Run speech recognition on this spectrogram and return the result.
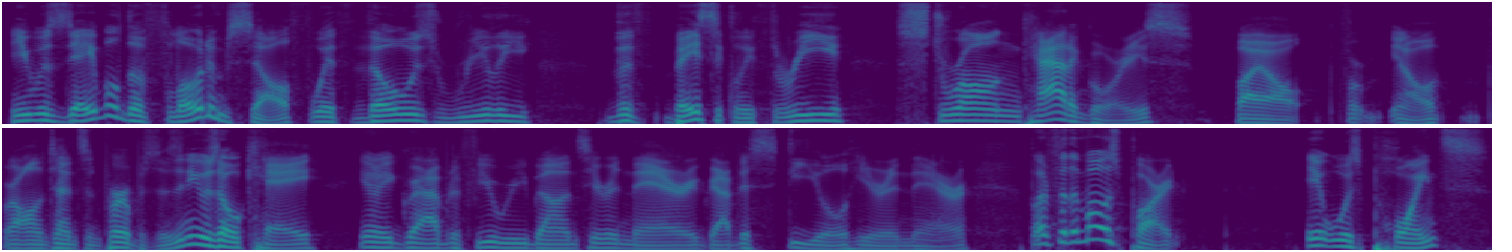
He was able to float himself with those really the basically three strong categories by all for you know for all intents and purposes. And he was okay. You know, he grabbed a few rebounds here and there. He grabbed a steal here and there. But for the most part, it was points.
